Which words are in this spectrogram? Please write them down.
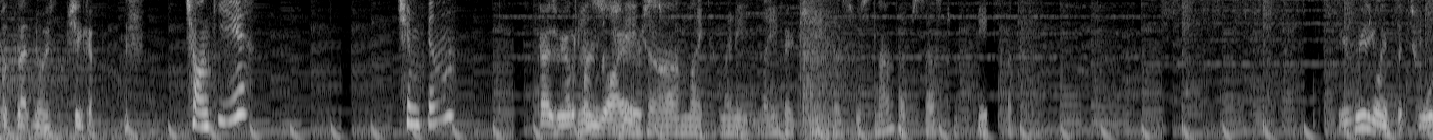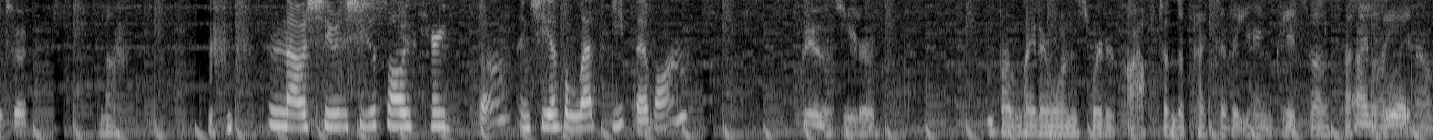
What's that noise? Chica. Chunky. Chimpkin. Guys, we gotta find This wires. Chica, unlike many later chicas, was not obsessed with pizza. You're reading like the tooltip. No. No, she she just always carried pizza, and she has the Let's Eat bib on. Yeah, that's true. But later ones were often depicted eating pizza, especially, you know,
